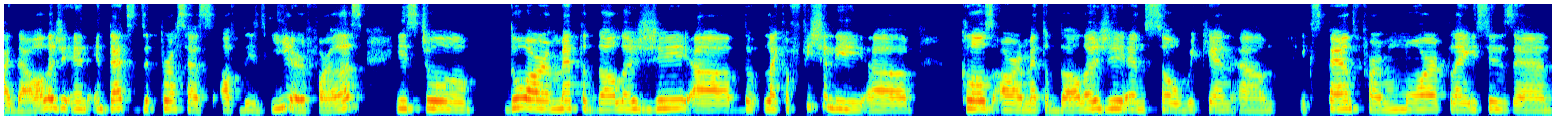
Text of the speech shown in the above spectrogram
ideology. And, and that's the process of this year for us is to do our methodology uh, do, like officially uh, close our methodology and so we can um, expand for more places and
